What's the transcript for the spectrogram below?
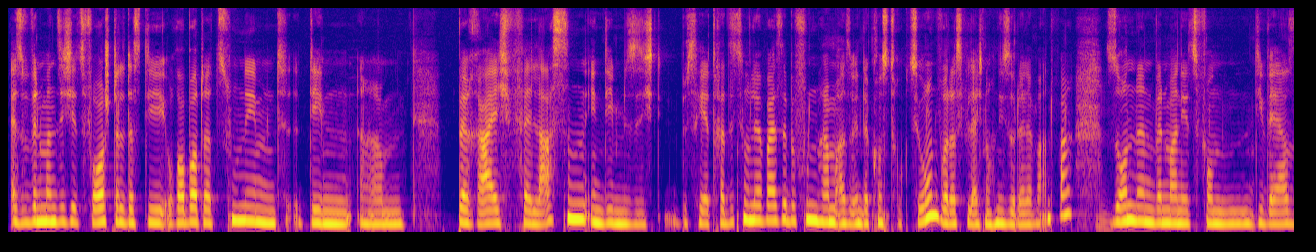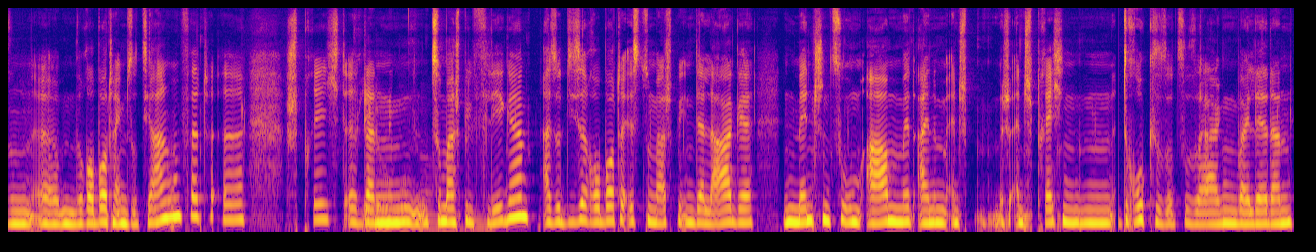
also wenn man sich jetzt vorstellt, dass die Roboter zunehmend den ähm, Bereich verlassen, in dem sie sich bisher traditionellerweise befunden haben, also in der Konstruktion, wo das vielleicht noch nie so relevant war, mhm. sondern wenn man jetzt von diversen ähm, Robotern im sozialen Umfeld äh, spricht, äh, dann zum Beispiel Pflege. Also dieser Roboter ist zum Beispiel in der Lage, einen Menschen zu umarmen mit einem ents entsprechenden Druck sozusagen, weil er dann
